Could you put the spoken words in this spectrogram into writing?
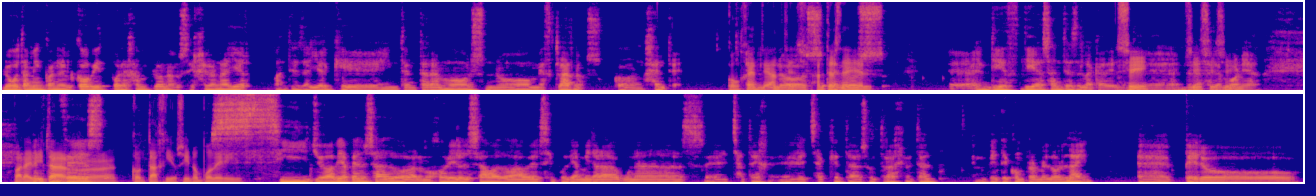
Luego también con el COVID, por ejemplo, nos dijeron ayer, antes de ayer, que intentáramos no mezclarnos con gente. Con gente antes, antes de... En 10 días antes de la cadena, de, la ceremonia. Para evitar contagios y no poder ir. Sí, yo había pensado a lo mejor ir el sábado a ver si podía mirar algunas eh, eh, chaquetas o traje o tal, en vez de comprármelo online. Eh, pero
